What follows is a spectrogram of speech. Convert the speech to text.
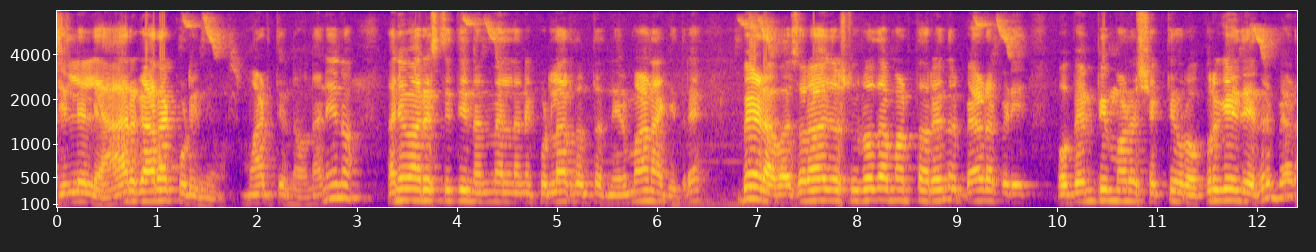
ಜಿಲ್ಲೆಯಲ್ಲಿ ಯಾರಿಗಾರ ಕೊಡಿ ನೀವು. ಮಾಡ್ತೀವಿ ನಾವು. ನಾನೇನು ಅನಿವಾರ್ಯ ಸ್ಥಿತಿ ನನ್ನ ಮೇಲೆ ನನಗೆ ಕೊಡಲಾರ್ದಂಥದ್ದು ನಿರ್ಮಾಣ ಆಗಿದ್ರೆ ಬೇಡ ಬಸವರಾಜ್ ಅಷ್ಟು ವಿರೋಧ ಮಾಡ್ತಾರೆ ಅಂದ್ರೆ ಬೇಡ ಬಿಡಿ. ಒಬ್ಬ ಎಂ ಪಿ ಮಾಡೋ ಶಕ್ತಿ ಅವ್ರ ಒಬ್ರಿಗೆ ಇದೆ ಅಂದ್ರೆ ಬೇಡ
